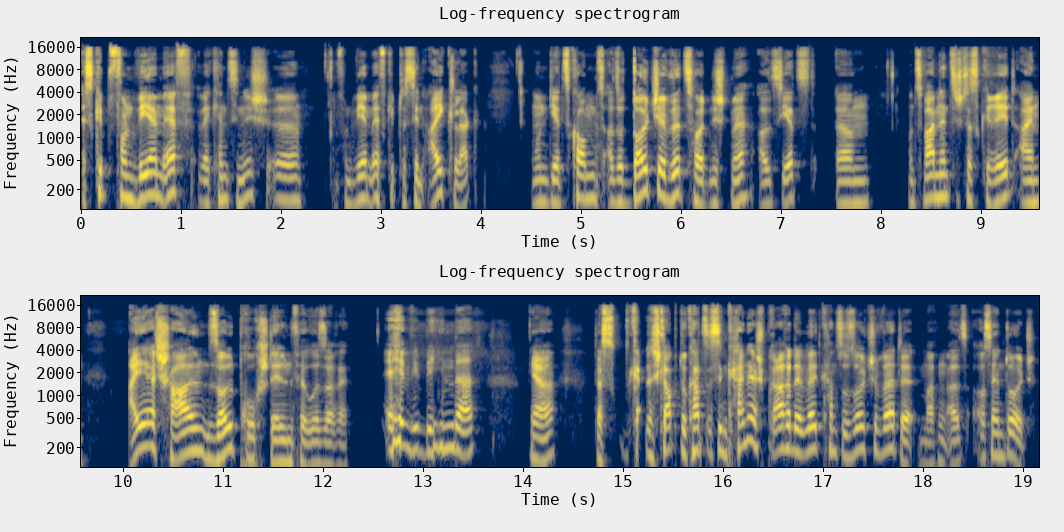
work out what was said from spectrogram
Es gibt von WMF, wer kennt sie nicht, äh, von WMF gibt es den iClack. Und jetzt kommt's, also deutscher wird's heute nicht mehr als jetzt. Ähm, und zwar nennt sich das Gerät ein Eierschalen-Sollbruchstellenverursacher. Ey, wie behindert. Ja, das, ich glaube, du kannst es in keiner Sprache der Welt kannst du solche Wörter machen, als außer in Deutsch.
